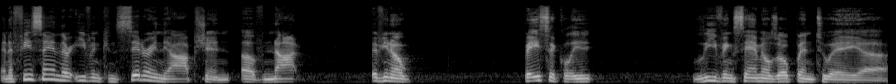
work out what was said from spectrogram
And if he's saying they're even considering the option of not, if you know, basically leaving Samuels open to a uh,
